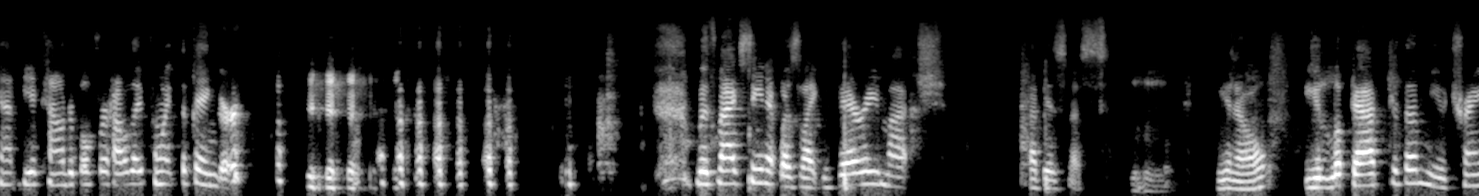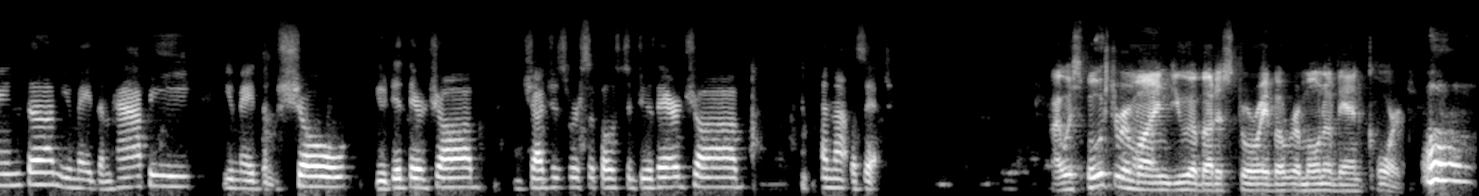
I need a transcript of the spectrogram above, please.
can't be accountable for how they point the finger. With Maxine, it was like very much a business. Mhm. You know you looked after them you trained them you made them happy you made them show you did their job judges were supposed to do their job and that was it. I was supposed to remind you about a story about Ramona Van Court. oh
